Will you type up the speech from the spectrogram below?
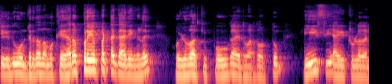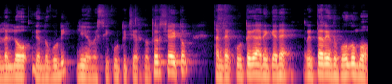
ചെയ്തുകൊണ്ടിരുന്ന നമുക്ക് ഏറെ പ്രിയപ്പെട്ട കാര്യങ്ങൾ ഒഴിവാക്കി പോവുക എന്ന് പറഞ്ഞ ഒട്ടും ഈസി ആയിട്ടുള്ളതല്ലല്ലോ എന്നുകൂടി ലിയോ മെസ്സി കൂട്ടിച്ചേർക്കും തീർച്ചയായിട്ടും തന്റെ കൂട്ടുകാരിക്കരെ റിട്ടയർ ചെയ്ത് പോകുമ്പോൾ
